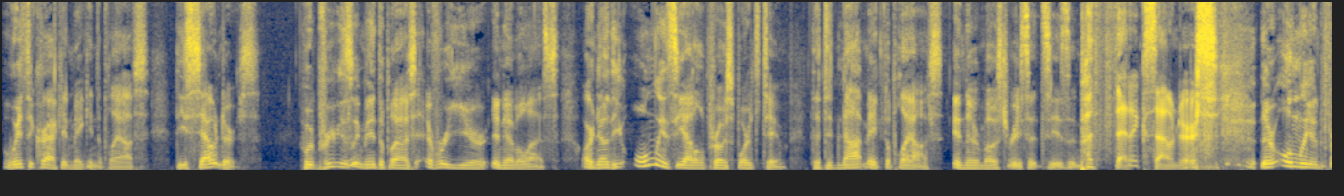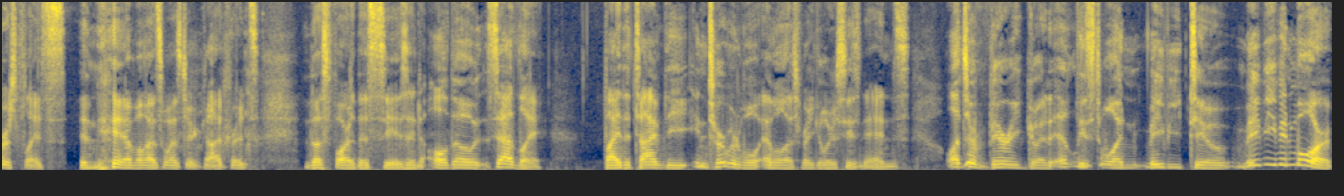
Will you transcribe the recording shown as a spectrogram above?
with the Kraken making the playoffs, these Sounders, who had previously made the playoffs every year in MLS, are now the only Seattle pro sports team that did not make the playoffs in their most recent season. Pathetic Sounders. They're only in first place in the MLS Western Conference thus far this season. Although, sadly, by the time the interminable MLS regular season ends, odds are very good. At least one, maybe two, maybe even more.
